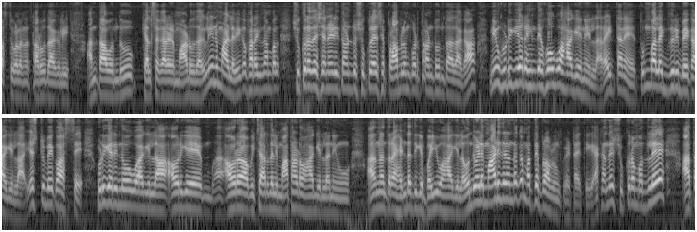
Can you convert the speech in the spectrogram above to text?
ವಸ್ತುಗಳನ್ನು ತರುವುದಾಗಲಿ, ಅಂಥ ಒಂದು ಕೆಲಸ ಕಾರ್ಯ ಮಾಡುವುದಾಗಲಿ ಇನ್ನು ಮಾಡಲೇವು? ಈಗ ಫಾರ್ ಎಕ್ಸಾಂಪಲ್ ಶುಕ್ರದೇಶ ನಡೀತಾ ಉಂಟು ಶುಕ್ರದೇಶ ಪ್ರಾಬ್ಲಮ್ ಕೊಡ್ತಾ ಉಂಟು ಅಂತಾದಾಗ, ನೀವು ಹುಡುಗಿಯರ ಹಿಂದೆ ಹೋಗುವ ಹಾಗೇನೇ ಇಲ್ಲ, ರೈಟ್ ತಾನೇ? ತುಂಬ ಲೆಕ್ಸುರಿ ಬೇಕಾಗಿಲ್ಲ, ಎಷ್ಟು ಬೇಕೋ ಅಷ್ಟೇ. ಹುಡುಗಿಯರಿಂದ ಹೋಗುವ ಹಾಗಿಲ್ಲ, ಅವರಿಗೆ, ಅವರ ವಿಚಾರದಲ್ಲಿ ಮಾತಾಡೋ ಹಾಗಿಲ್ಲ ನೀವು, ಆನಂತರ ಹೆಂಡತಿಗೆ ಬೈಯುವ ಹಾಗಿಲ್ಲ. ಒಂದು ವೇಳೆ ಮಾಡಿದ್ರೆ ಅಂದಾಗ ಮತ್ತೆ ಪ್ರಾಬ್ಲಮ್ ಕ್ರಿಯೇಟ್ ಆಯ್ತು ಈಗ. ಯಾಕಂದರೆ ಶುಕ್ರ ಮೊದಲೇ ಆತ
